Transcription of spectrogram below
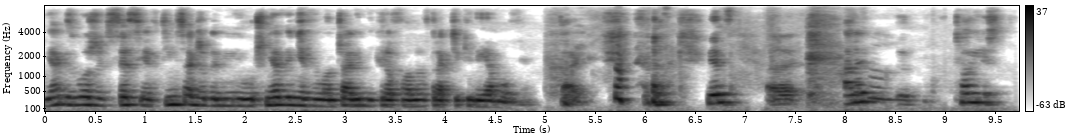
jak złożyć sesję w Teamsach, żeby mi uczniowie nie wyłączali mikrofonu w trakcie, kiedy ja mówię. Tak. Więc E, ale to jest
